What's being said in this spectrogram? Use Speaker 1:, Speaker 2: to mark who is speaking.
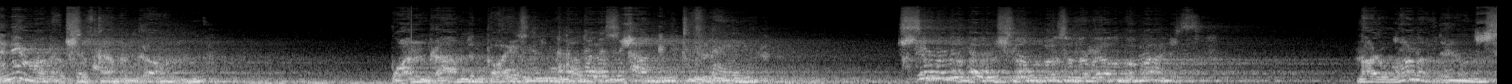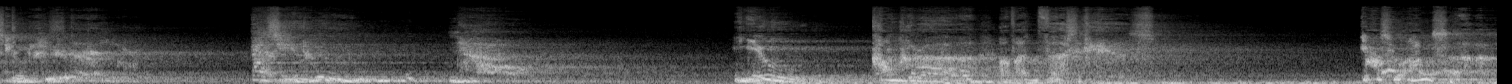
Speaker 1: Many monarchs have come and gone. One drowned in poison, others chucked to flame. Still another slumbers in the realm of ice. Not one of them stood here. As you do now. You, conqueror of adversities. Is your answer?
